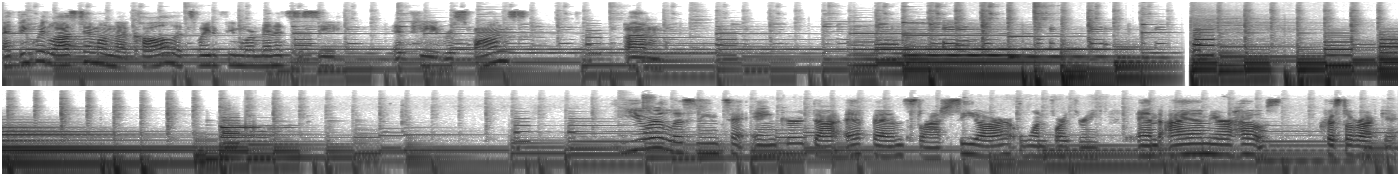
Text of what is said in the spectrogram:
i think we lost him on the call. Let's wait a few more minutes to see if he responds. Um listening to anchor.fm slash CR143, and I am your host, Crystal Rocket.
